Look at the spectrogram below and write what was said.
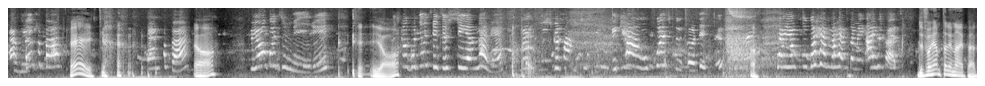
Hej pappa! Hej! Hej pappa! Ja. Får jag gå till Miri? Ja. Jag ska gå dit lite senare. Men ska, vi kanske ska gå dit nu. Men kan jag få gå hem och hämta min iPad? Du får hämta din iPad.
